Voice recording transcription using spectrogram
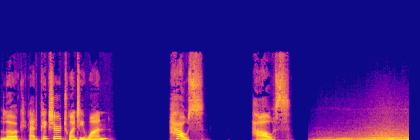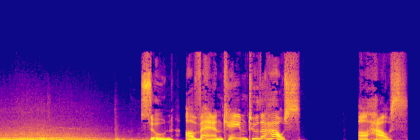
Look at picture 21. House. House. Soon a van came to the house. A house.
